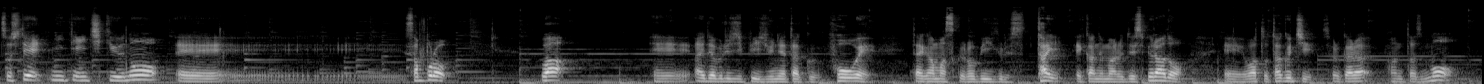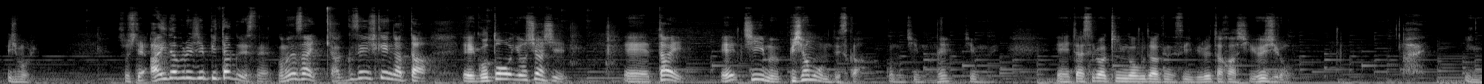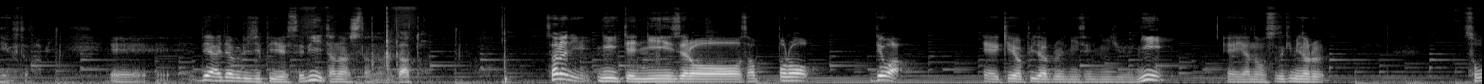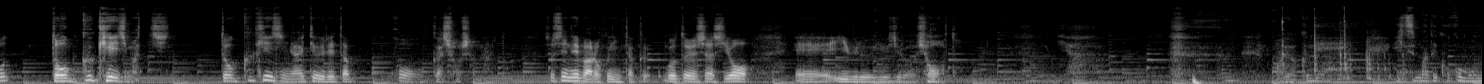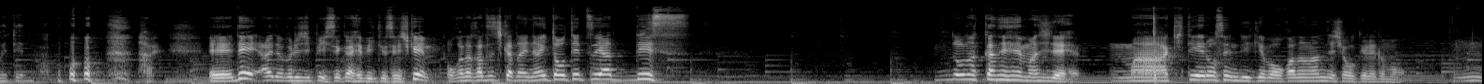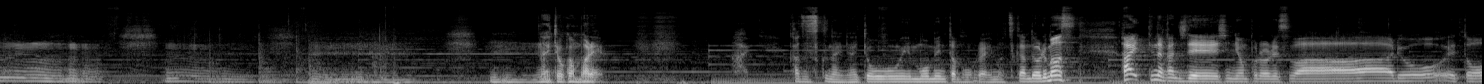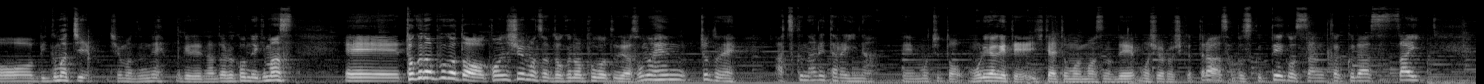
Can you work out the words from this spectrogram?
そして2.19の、えー、札幌は、えー、IWGP ジュニアタッグ 4way タイガーマスクロビーイーグルス対金丸デスペラード、えー、ワト田口それからファンタズモ石森そして IWGP タッグですね。ごめんなさい。タッグ選手権があった、えー、後藤義橋、えー、対えチームビシャモンですか。このチームはねチームえー、対するはキングオブダークネスイビル高橋裕次郎。はい。因縁再び、えー、で IWGPUSB 棚橋さんなんだと。さらに2.20札幌。では、えー、KOPW2022、えー、矢野鈴木みのるそうドッグケージマッチ。ドッグケージに相手を入れた方が勝者になると。そしてネバー6人宅後藤義橋を、えー、イービル裕次郎賞と。いつまでここ揉めてんの？はい、えー、で IWGP 世界ヘビー級選手権。岡田和親対内藤哲也です。どうなっかねマジで。まあ規定路線でいけば岡田なんでしょうけれども。うん。うん。内藤頑張れ、はい、数少ない内藤応援モメンタムを俺は今掴んでおります。はいってな感じで新日本プロレスは両えっとビッグマッチ週末にね向けてなだれ込んでいきますえー、徳のプゴと今週末の徳のプゴとではその辺ちょっとね熱くなれたらいいな、えー、もうちょっと盛り上げていきたいと思いますのでもしよろしかったらサブスクってご参加ください。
